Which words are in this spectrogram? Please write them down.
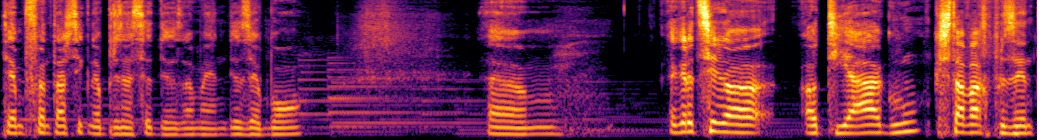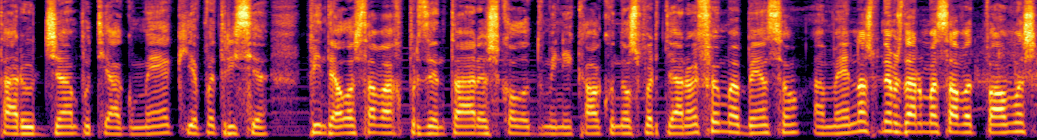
Tempo fantástico na presença de Deus. Amém. Deus é bom. Um, agradecer ao, ao, Tiago, que estava a representar o Jump, o Tiago Mac, e a Patrícia Pintela estava a representar a escola dominical quando eles partilharam. E foi uma bênção. Amém. Nós podemos dar uma salva de palmas.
